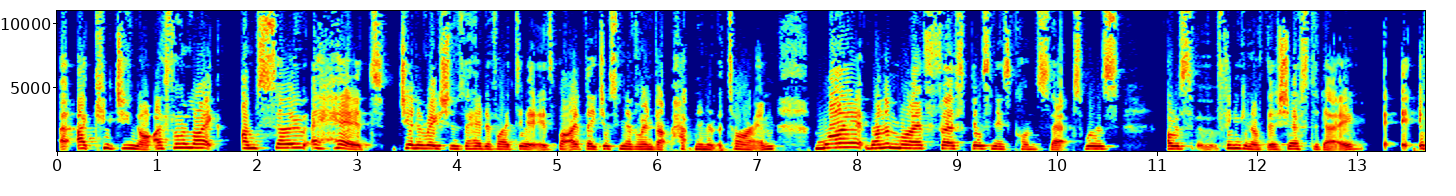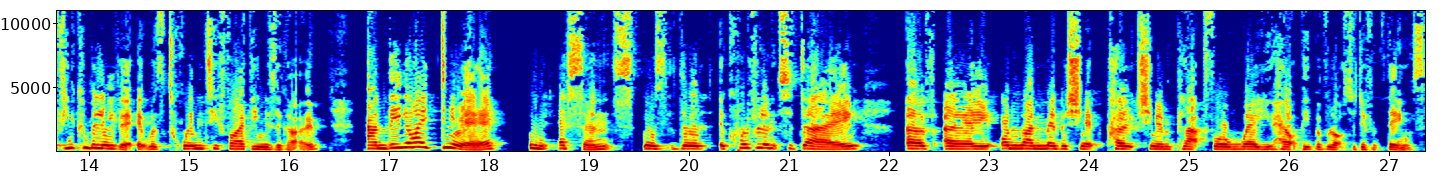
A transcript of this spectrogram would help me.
I, I kid you not, I feel like I'm so ahead, generations ahead of ideas, but I, they just never end up happening at the time. My one of my first business concepts was I was thinking of this yesterday. If you can believe it, it was 25 years ago, and the idea, in essence, was the equivalent today of a online membership coaching platform where you help people with lots of different things.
